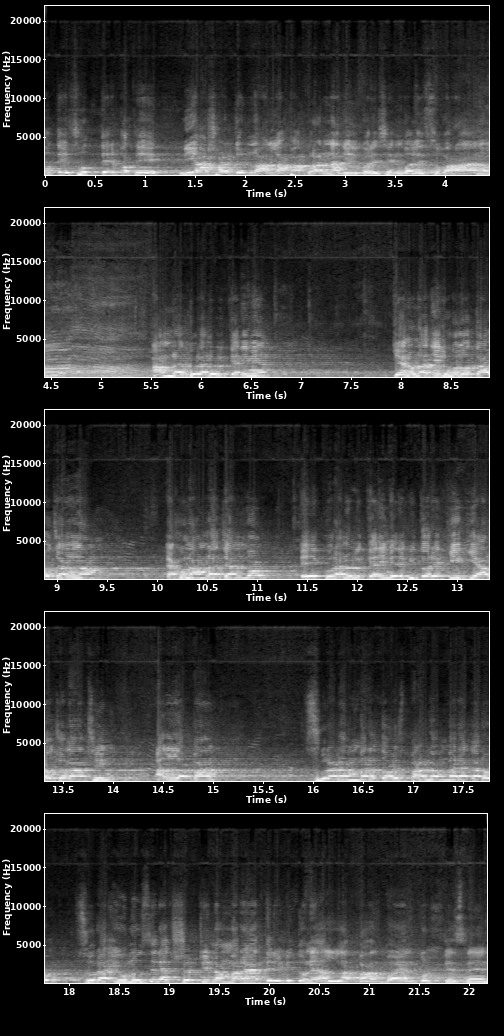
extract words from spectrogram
পথে, সত্যের পথে নিয়ে আসার জন্য আল্লাহ করেছেন বলে আমরা কেন নাজিল হলো তাও জানলাম। এখন আমরা জানব, এই কোরআনুল কারীমের ভিতরে কি কি আলোচনা আছে। আল্লাহ পাক সূরা নাম্বার 10 পারা নাম্বার 11 সুরা ইউনূসের 61 নম্বর আয়াতের ভিতরে আল্লাহ পাক বয়ান করতেছেন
